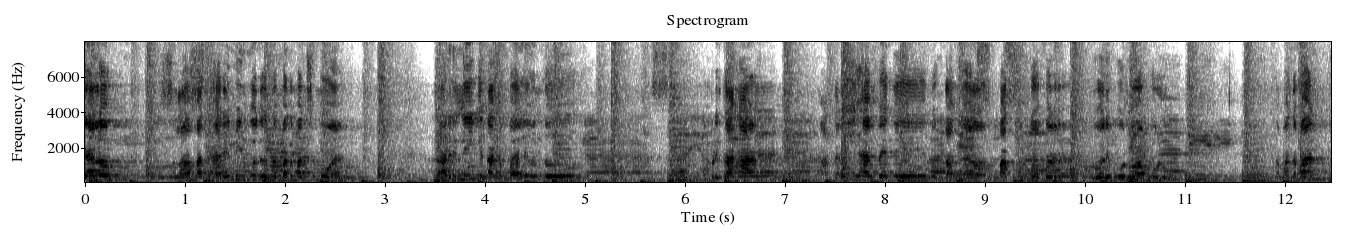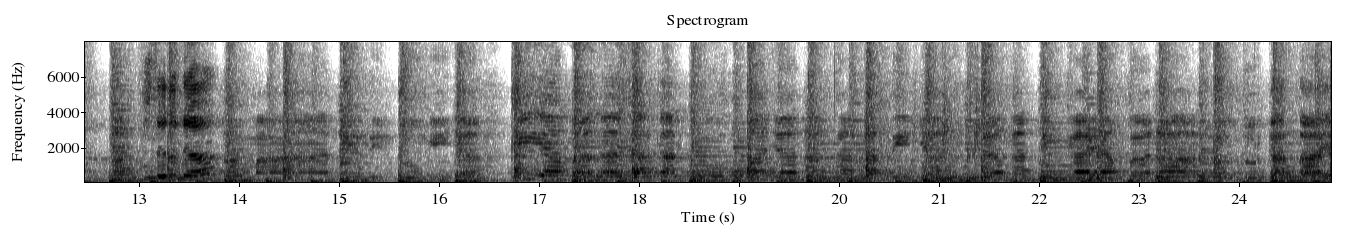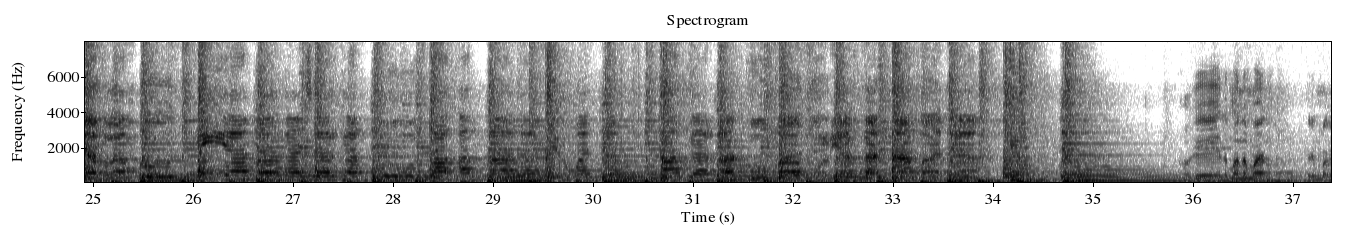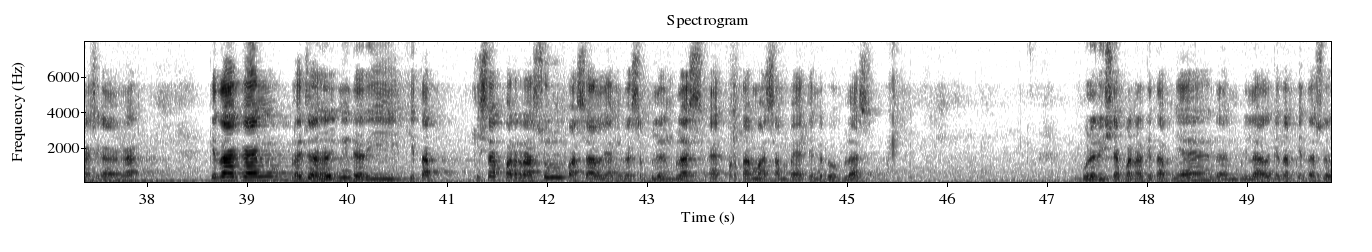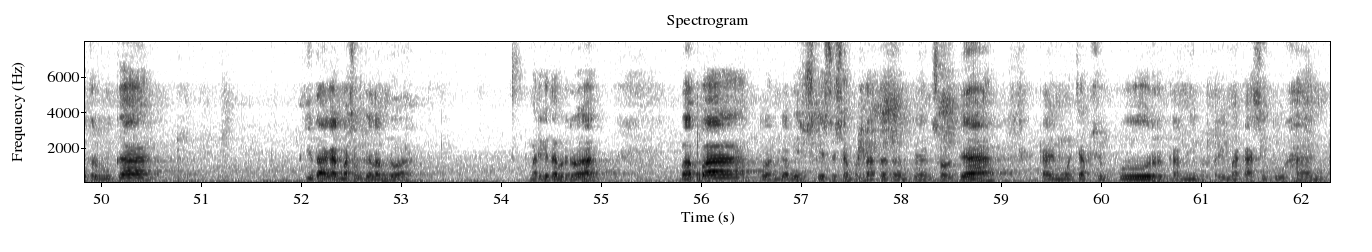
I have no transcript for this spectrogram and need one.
Shalom, selamat hari Minggu untuk teman-teman semua. Hari ini kita kembali untuk memberitakan materi IHMPT untuk tanggal 4 Oktober 2020. Teman-teman, stay tune ya. Kasih kakak. Kita akan belajar hari ini dari kitab Kisah Para Rasul pasal yang ke-19 ayat pertama sampai ayat yang ke-12. Boleh disiapkan Alkitabnya dan bila Alkitab kita sudah terbuka, kita akan masuk dalam doa. Mari kita berdoa. Bapa, Tuhan kami Yesus Kristus yang bertata dalam Tuhan sorga, kami mengucap syukur, kami berterima kasih Tuhan.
